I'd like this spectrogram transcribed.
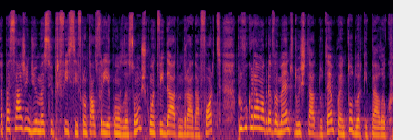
A passagem de uma superfície frontal fria com ondulações, com atividade moderada a forte, provocará um agravamento do estado do tempo em todo o arquipélago.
